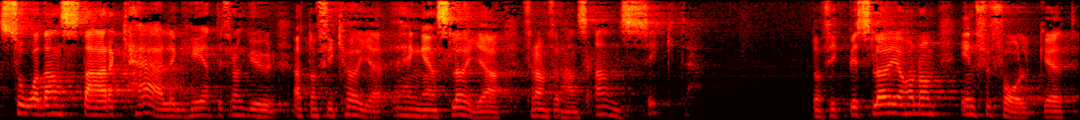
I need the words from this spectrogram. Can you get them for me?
sådan stark härlighet ifrån Gud att de fick höja, hänga en slöja framför hans ansikte. De fick beslöja honom inför folket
